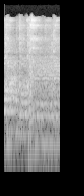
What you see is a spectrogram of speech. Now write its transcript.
one more day.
